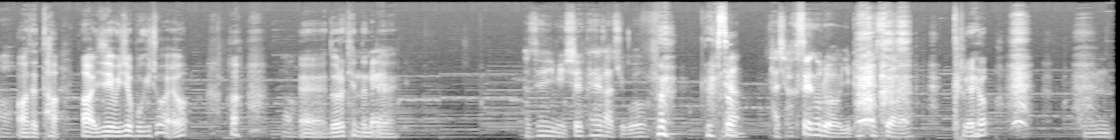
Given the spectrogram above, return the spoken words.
어. 아 됐다 아 이제 이제 보기 좋아요 어. 예 노력했는데 네. 선생님이 실패해가지고 그래서 그냥 다시 학생으로 입학했어 그래요? 음,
